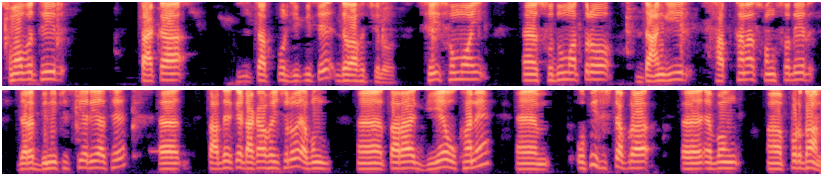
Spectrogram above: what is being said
সমাপতির টাকা চাঁদপুর জিপিতে দেওয়া হচ্ছিল। সেই সময় শুধুমাত্র ডাঙ্গির সাতখানা সংসদের যারা বেনিফিশিয়ারি আছে তাদেরকে ডাকা হয়েছিল এবং তারা গিয়ে ওখানে অফিস স্টাফরা এবং প্রধান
